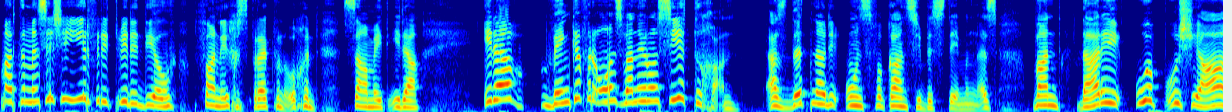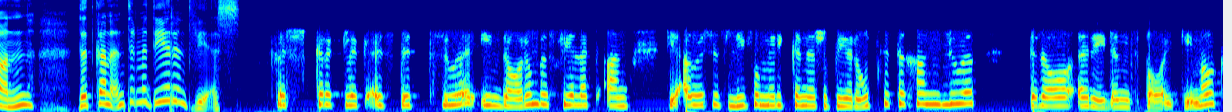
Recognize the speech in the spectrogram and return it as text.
maar ten minste is jy hier vir die tweede deel van die gesprek vanoggend saam met Ida. Ida, wenke vir ons wanneer ons see toe gaan as dit nou die ons vakansiebestemming is want daardie oop oseaan dit kan intimiderend wees. Verskriklik is dit so en daarom beveel ek aan die ouers is lief om met die kinders op die rotse te gaan loop dra 'n reddingspaadjie. Maak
